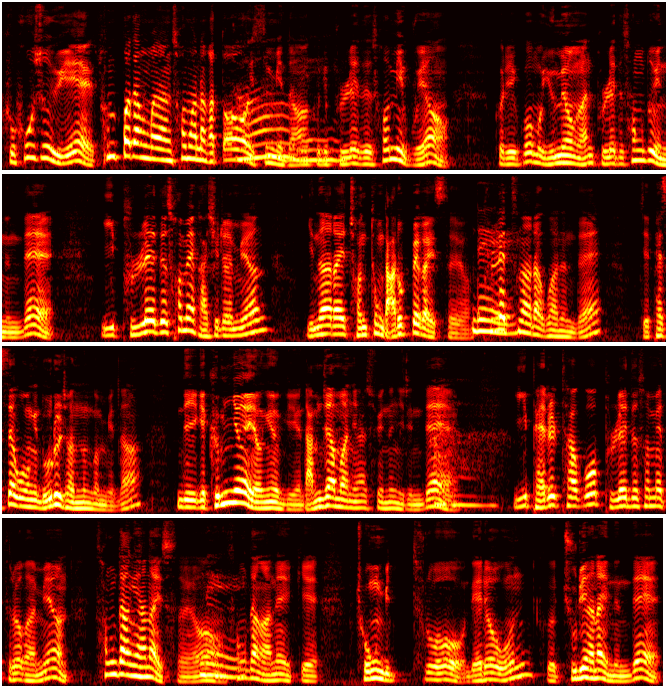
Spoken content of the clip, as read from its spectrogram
그 호수 위에 손바닥만한 섬 하나가 떠 아, 있습니다. 네. 그게 블레드 섬이고요. 그리고 뭐 유명한 블레드 성도 있는데 이 블레드 섬에 가시려면 이 나라의 전통 나룻배가 있어요. 네. 플레트나라고 하는데 이제 뱃사공이 노를 젓는 겁니다. 근데 이게 금녀의 영역이에요. 남자만이 할 수 있는 일인데 아. 이 배를 타고 블레드 섬에 들어가면 성당이 하나 있어요. 네. 성당 안에 이렇게 종 밑으로 내려온 그 줄이 하나 있는데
